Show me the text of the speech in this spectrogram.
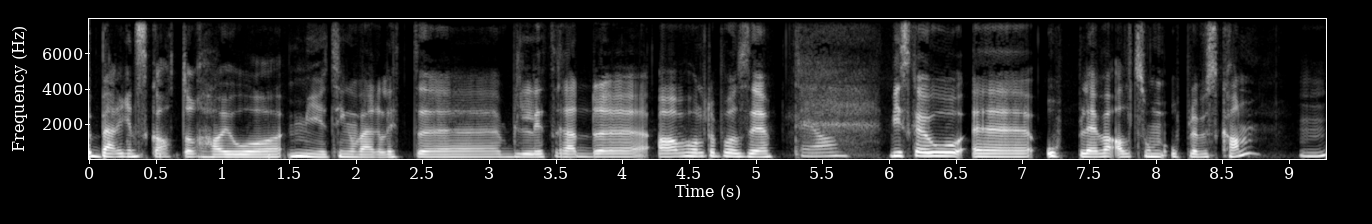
Bergens gater har jo mye ting å være litt, eh, bli litt redd eh, av, holdt jeg på å si. Ja. Vi skal jo eh, oppleve alt som oppleves kan. Mm.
